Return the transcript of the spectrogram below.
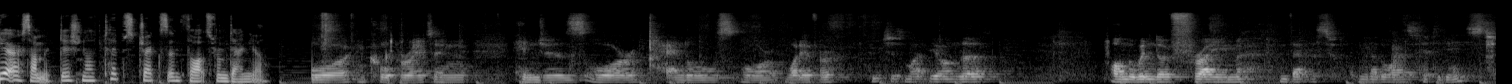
Here are some additional tips, tricks and thoughts from Daniel. Or incorporating hinges or handles or whatever. Features might be on the on the window frame that this would otherwise hit against.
